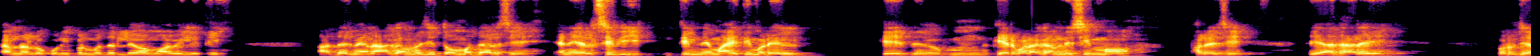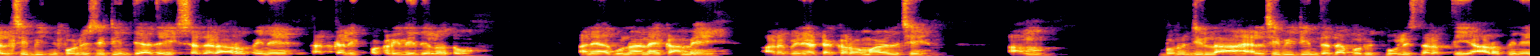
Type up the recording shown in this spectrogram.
ગામના લોકોની પણ મદદ લેવામાં આવેલી હતી. આ દરમિયાન આ ગામનો જે તોમતદાર છે, એને એલસીબી ટીમને માહિતી મળેલ કે કેરવાડા ગામની સીમમાં ફરે છે. તે આધારે ભરૂચ એલસીબીની પોલીસની ટીમ ત્યાં જઈ સદર આરોપીને તાત્કાલિક પકડી લીધેલો હતો. અને આ ગુનાને કામે આરોપીને અટક કરવામાં આવેલ છે. આમ ભરૂચ જિલ્લા એલસીબી ટીમ તથા ભરૂચ પોલીસ તરફથી આરોપીને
